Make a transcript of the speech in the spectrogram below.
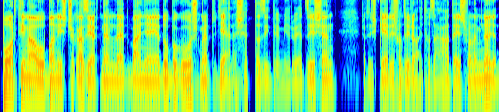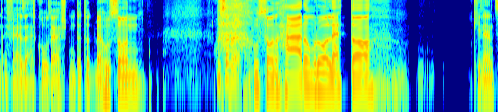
Portimaóban is csak azért nem lett bányája dobogós, mert ugye elesett az időmérő edzésen, és az is kérdés volt, hogy rajthoz állhat és valami nagyon nagy felzárkózást mutatott be 20 25. 23-ról lett a 9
